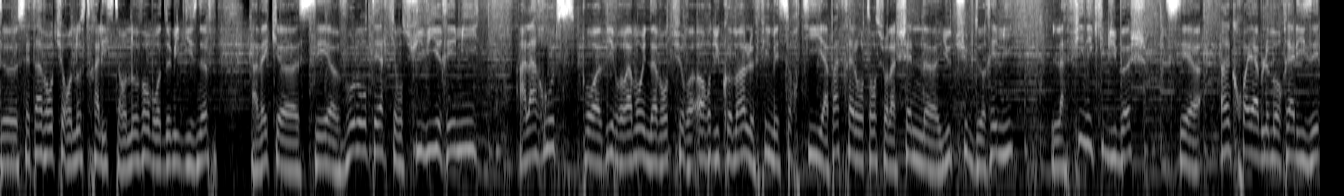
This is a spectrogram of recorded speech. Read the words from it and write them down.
de cette aventure en Australie, c'était en novembre 2019 avec euh, ces volontaires qui ont suivi Rémi à la route pour vivre vraiment une aventure hors du commun. Le film est sorti il n'y a pas très longtemps sur la chaîne euh, YouTube de Rémi, la fine équipe du Bush. C'est euh, incroyablement réalisé.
